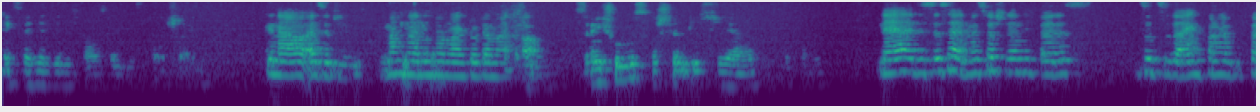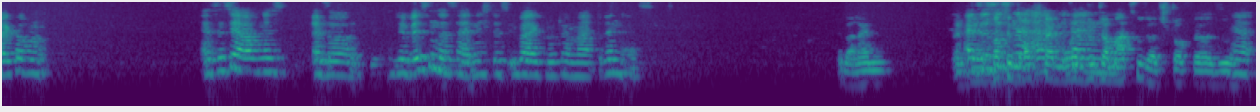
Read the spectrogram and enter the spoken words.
extrahieren sie nicht raus, wenn sie es draufschreiben. Genau, also die machen da nicht nochmal Glutamat drauf. Das ist eigentlich schon missverständlich. Ja. Naja, das ist halt missverständlich, weil das sozusagen von der Bevölkerung. Es ist ja auch nicht, also wir wissen das halt nicht, dass überall Glutamat drin ist. Aber allein, Also kann es trotzdem draufschreiben ohne dann- Glutamat-Zusatzstoffe. Also Ja,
